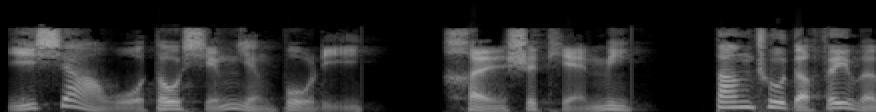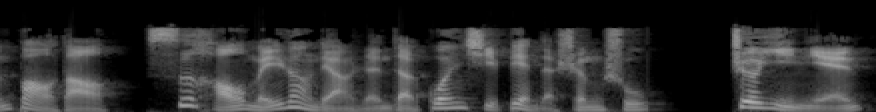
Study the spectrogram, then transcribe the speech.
一下午都形影不离，很是甜蜜。当初的绯闻报道丝毫没让两人的关系变得生疏。这一年，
